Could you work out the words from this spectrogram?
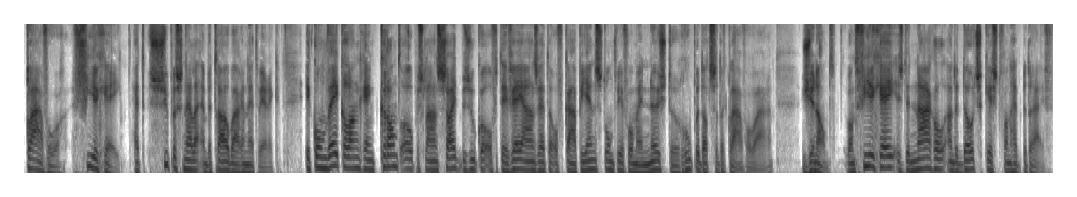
klaar voor. 4G. Het supersnelle en betrouwbare netwerk. Ik kon wekenlang geen krant openslaan, site bezoeken of tv aanzetten... of KPN stond weer voor mijn neus te roepen dat ze er klaar voor waren. Genant, want 4G is de nagel aan de doodskist van het bedrijf.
